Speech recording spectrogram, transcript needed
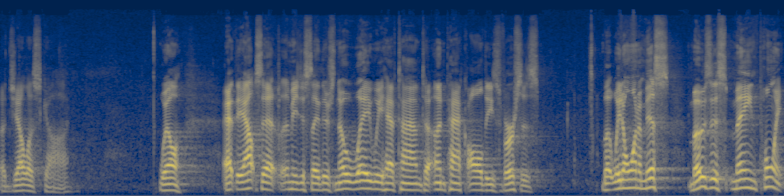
a jealous God. Well, at the outset, let me just say there's no way we have time to unpack all these verses. But we don't want to miss Moses' main point.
